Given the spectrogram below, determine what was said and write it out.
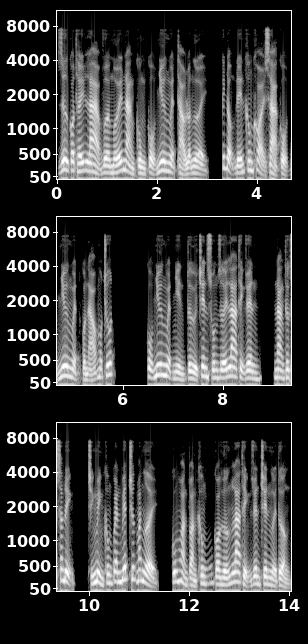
Dư có thấy là vừa mới nàng cùng cổ như Nguyệt thảo luận người, kích động đến không khỏi xả cổ như nguyệt quần áo một chút. Cổ như nguyệt nhìn từ trên xuống dưới La Thịnh Duyên, nàng thực xác định, chính mình không quen biết trước mắt người, cũng hoàn toàn không có hướng La Thịnh Duyên trên người tưởng.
